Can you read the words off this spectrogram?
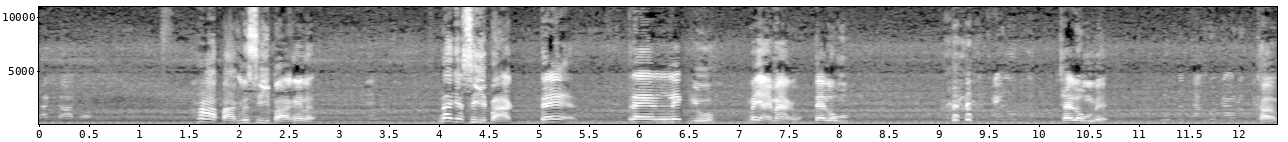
ทักการบอก ห้าปากหรือสี่ปากนี่แหละ น่าจะสี่ปาก แต่แต่เล็กอยู่ไม่ใหญ่มากหรอกแต่ลม ใช้ลมกับใช้ลมเนี่ยลมเป็นทางรถเรานะครับ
